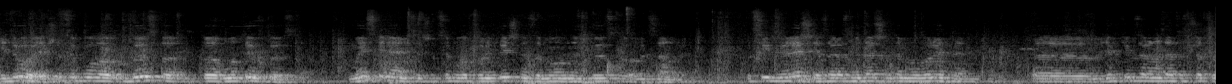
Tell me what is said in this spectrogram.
І друге, якщо це було вбивство, то мотив вбивства. Ми схиляємося, що це було політичне замовлене вбивство Олександра. Усі дві речі, зараз ми далі будемо говорити. Е, Я хотів зараз надати спочатку.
